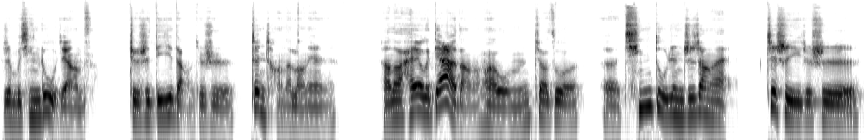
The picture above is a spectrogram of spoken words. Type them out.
认不清路这样子。这个是第一档，就是正常的老年人。然后还有个第二档的话，我们叫做呃轻度认知障碍。这是一就是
